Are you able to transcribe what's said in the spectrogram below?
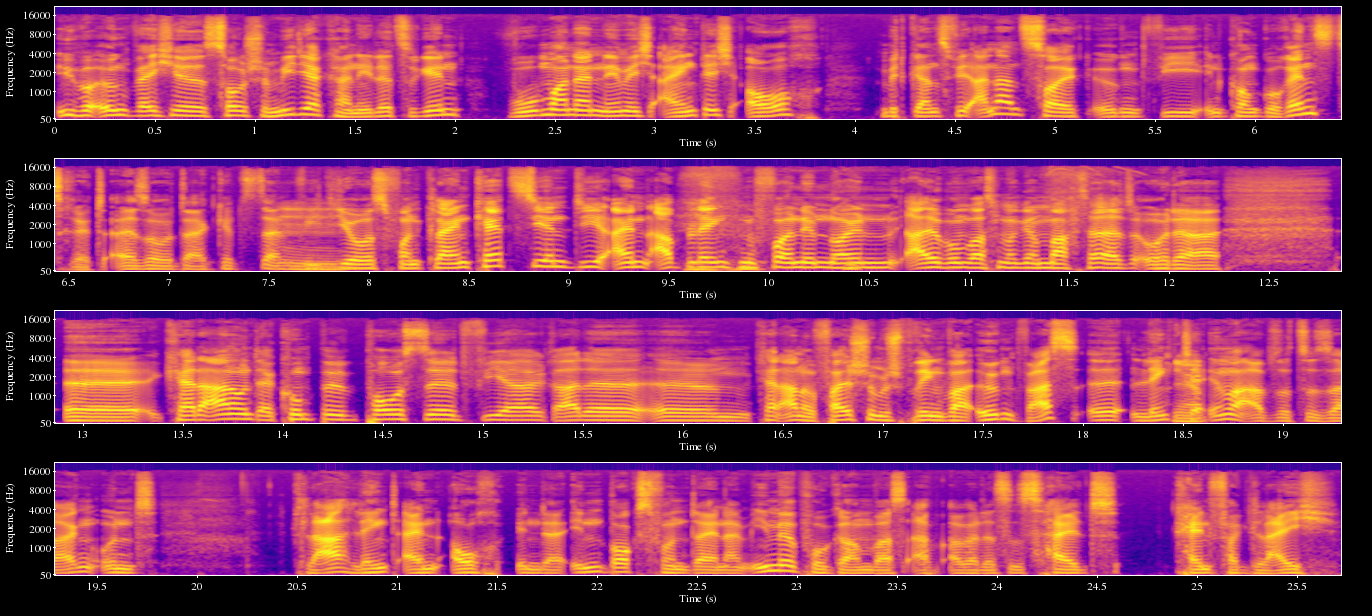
über irgendwelche Social-Media-Kanäle zu gehen, wo man dann nämlich eigentlich auch mit ganz viel anderen Zeug irgendwie in Konkurrenz tritt. Also da gibt es dann mhm. Videos von kleinen Kätzchen, die einen ablenken von dem neuen Album, was man gemacht hat. Oder äh, keine Ahnung, der Kumpel postet, wie er gerade, äh, keine Ahnung, Fallschirmspringen war, irgendwas, äh, lenkt ja. ja immer ab sozusagen. Und klar, lenkt einen auch in der Inbox von deinem E-Mail-Programm was ab, aber das ist halt kein Vergleich.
